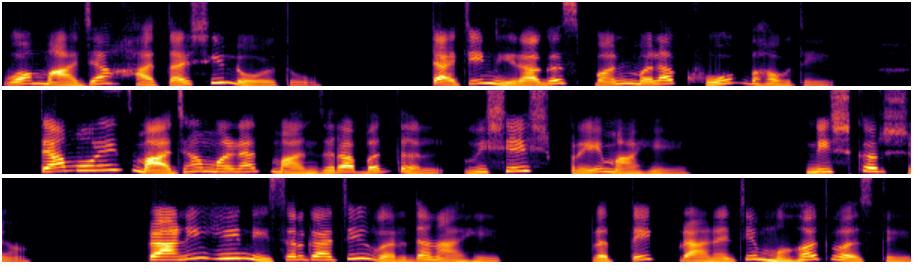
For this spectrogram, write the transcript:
व माझ्या हाताशी लोळतो. त्याचे निरागसपण मला खूप भावते. त्यामुळेच माझ्या मनात मांजराबद्दल विशेष प्रेम आहे. निष्कर्ष. प्राणी हे निसर्गाचे वरदान आहेत. प्रत्येक प्राण्याचे महत्त्व असते.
